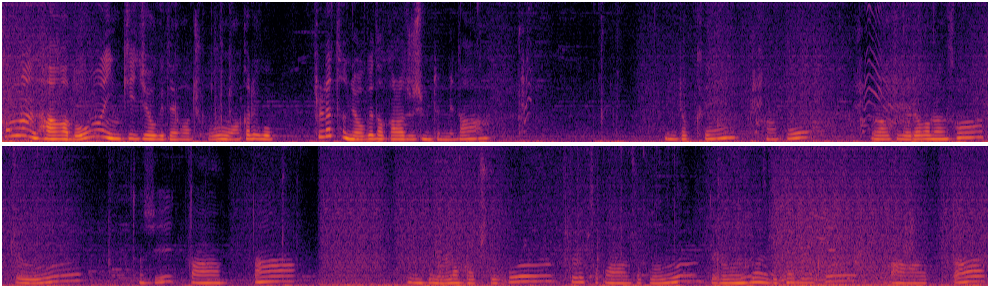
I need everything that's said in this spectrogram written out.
성문 4가 너무 인기 지역이 돼가지고 아 그리고 플래턴 여기다 깔아주시면 됩니다. 이렇게 가고 올라가서 내려가면서 쭉 다시 딱딱 여기 올라가주고 플래터 깔아주고 내려오면서 이렇게 해주고 딱딱딱딱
